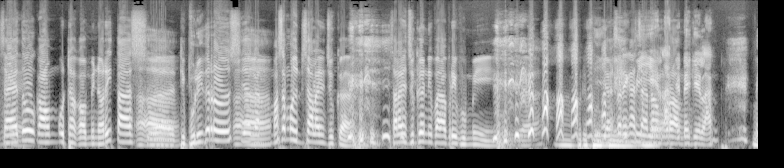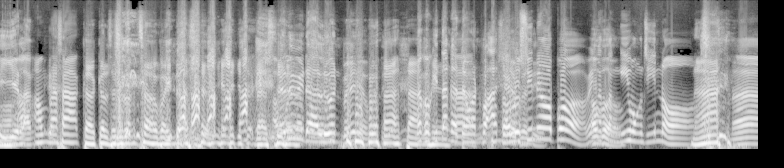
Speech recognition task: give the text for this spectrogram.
saya tuh kaum udah kaum minoritas eh, dibully terus ya kan. Masa mau disalahin juga? Salahin juga nih para pribumi ya. yang sering aja nongkrong. hilang. Piye lang? Aku merasa gagal jadi orang Jawa Indah. Ngene gitu dasar. Jadi beda haluan bae ya. Matane. Nah kok kita enggak ada Nah, manfaat. solusinya apa? Apa? ngetengi wong Cina. Nah, Nah,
